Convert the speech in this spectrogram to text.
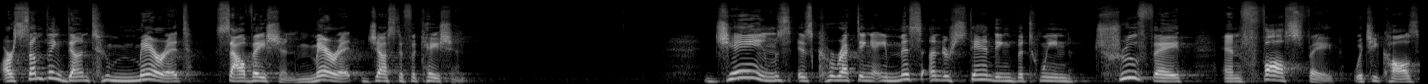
are something done to merit salvation, merit justification. James is correcting a misunderstanding between true faith and false faith, which he calls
